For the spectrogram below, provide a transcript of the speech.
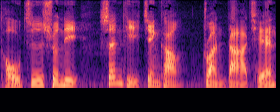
投资顺利，身体健康。赚大钱！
